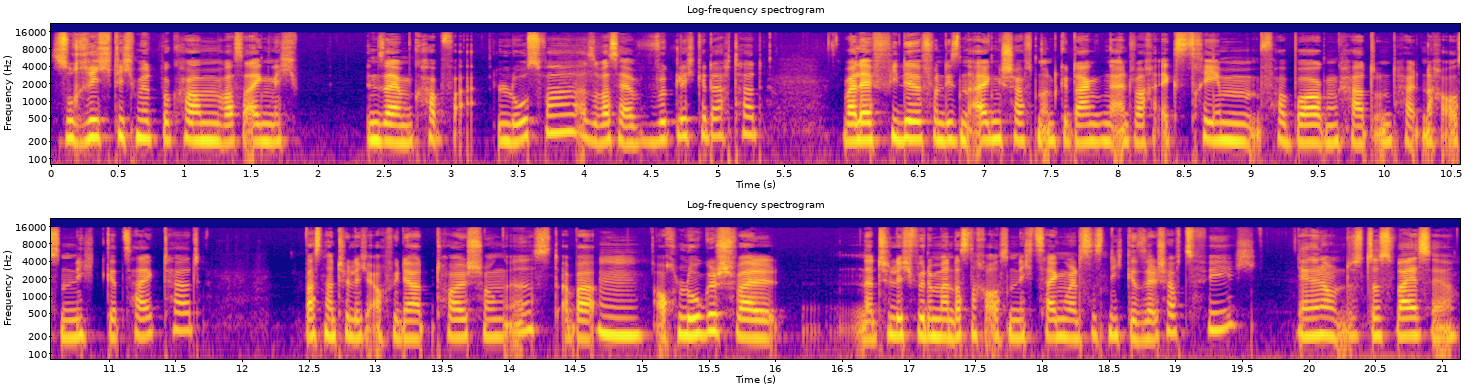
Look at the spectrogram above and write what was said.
so richtig mitbekommen, was eigentlich in seinem Kopf los war, also was er wirklich gedacht hat, weil er viele von diesen Eigenschaften und Gedanken einfach extrem verborgen hat und halt nach außen nicht gezeigt hat. Was natürlich auch wieder Täuschung ist, aber mhm. auch logisch, weil natürlich würde man das nach außen nicht zeigen, weil das ist nicht gesellschaftsfähig. Ja, genau, das, das weiß er.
